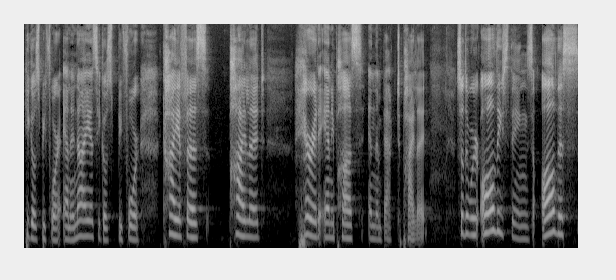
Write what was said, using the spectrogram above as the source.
he goes before Ananias, he goes before Caiaphas, Pilate, Herod Antipas, and then back to Pilate. So there were all these things, all this,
